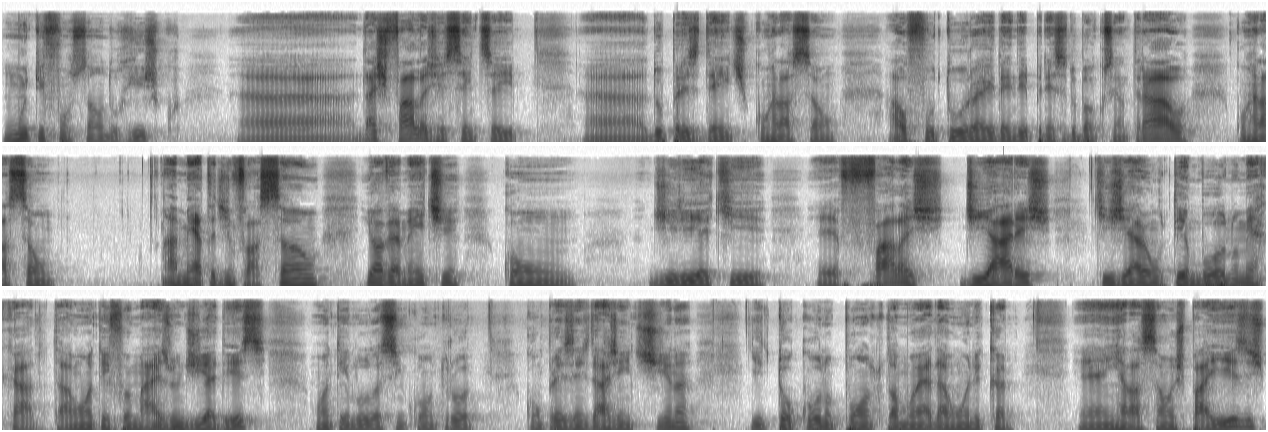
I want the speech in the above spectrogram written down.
muito em função do risco uh, das falas recentes aí uh, do presidente com relação ao futuro aí da independência do Banco Central, com relação à meta de inflação e, obviamente, com, diria que, é, falas diárias que geram temor no mercado. Tá? Ontem foi mais um dia desse. Ontem Lula se encontrou com o presidente da Argentina e tocou no ponto da moeda única é, em relação aos países.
